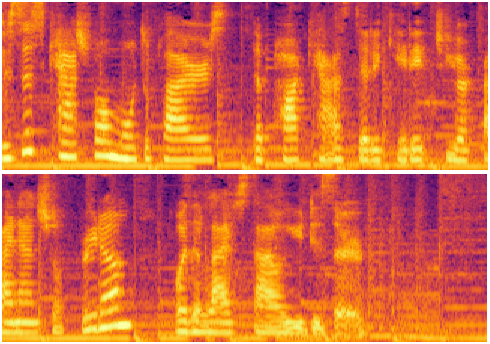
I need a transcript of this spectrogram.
This is Cashflow Multipliers, the podcast dedicated to your financial freedom for the lifestyle you deserve.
